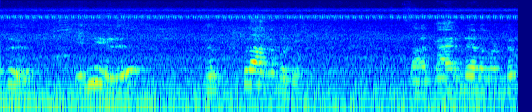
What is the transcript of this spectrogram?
ഇത് പിന്നീട് നിർത്തലാക്കപ്പെട്ടു സർക്കാരിന്റെ ഇടപെട്ടും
